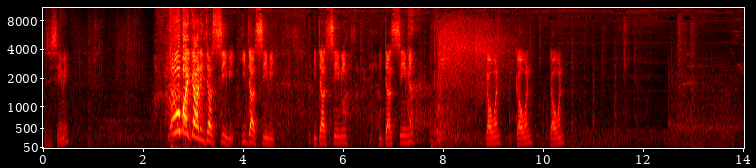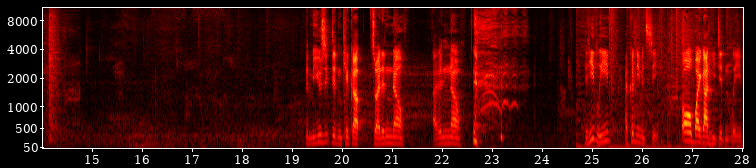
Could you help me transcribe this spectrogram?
Does he see me? Oh my god, he does see me. He does see me. He does see me. He does see me. Going, going, going. The music didn't kick up, so I didn't know. I didn't know. Did he leave? I couldn't even see. Oh my god, he didn't leave.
